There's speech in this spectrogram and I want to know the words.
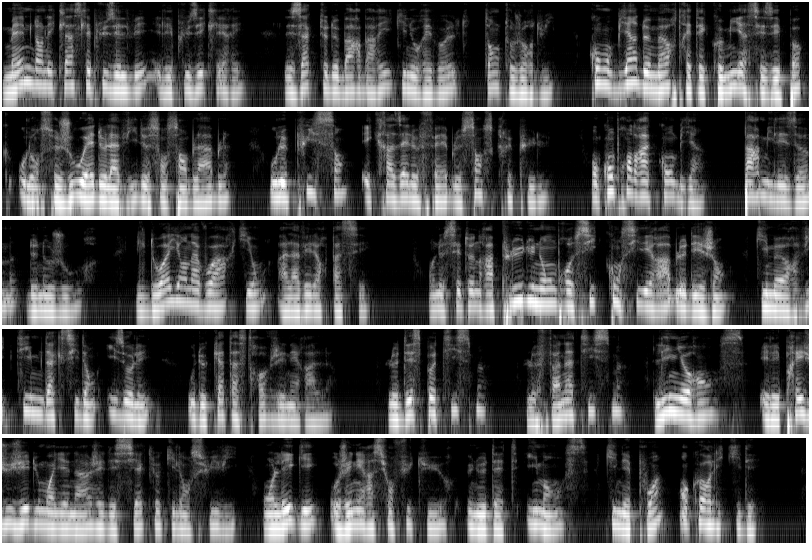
même dans les classes les plus élevées et les plus éclairées, les actes de barbarie qui nous révoltent tant aujourd'hui, combien de meurtres étaient commis à ces époques où l'on se jouait de la vie de son semblable, où le puissant écrasait le faible sans scrupule, on comprendra combien, parmi les hommes de nos jours, il doit y en avoir qui ont à laver leur passé. On ne s'étonnera plus du nombre si considérable des gens qui meurent victimes d'accidents isolés ou de catastrophes générales. Le despotisme, le fanatisme, l'ignorance et les préjugés du Moyen Âge et des siècles qui l'ont suivi ont légué aux générations futures une dette immense qui n'est point encore liquidée.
